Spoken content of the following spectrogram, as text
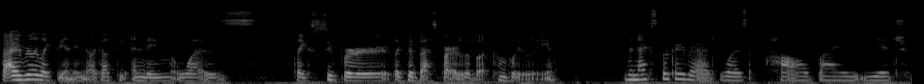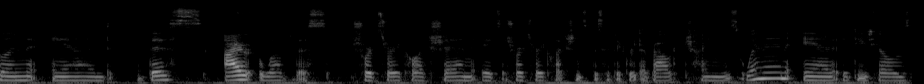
but I really liked the ending though. I thought the ending was like super, like the best part of the book completely. The next book I read was Hao by Ye Chun and this, I loved this short story collection. It's a short story collection specifically about Chinese women and it details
